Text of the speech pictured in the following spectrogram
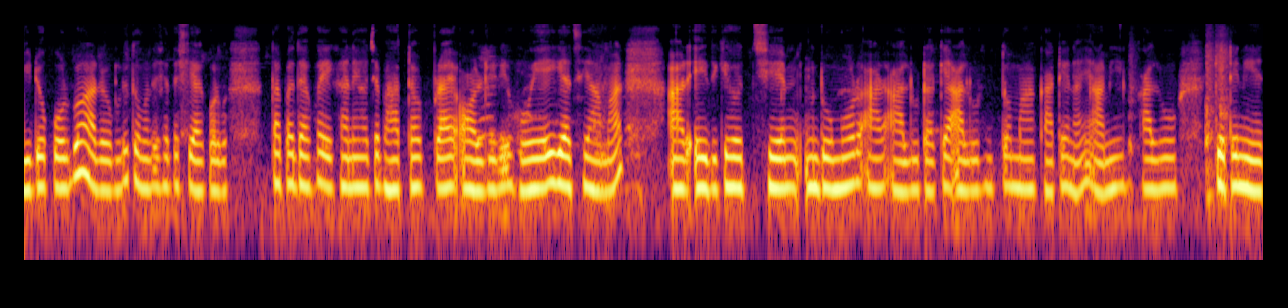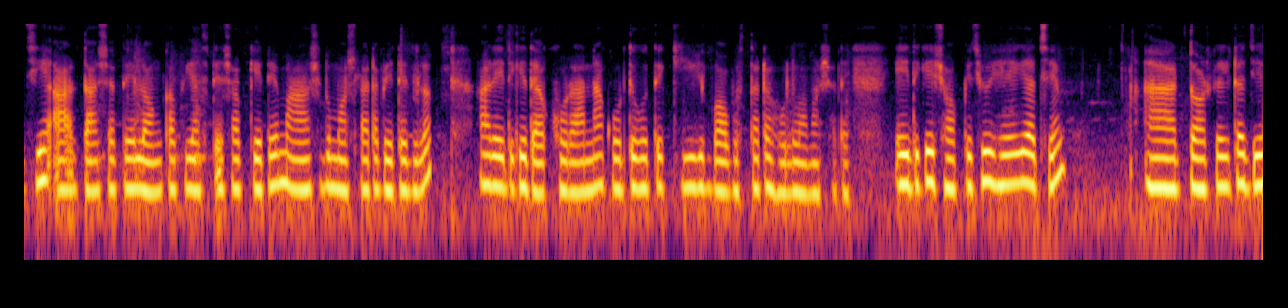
ভিডিও করব। আর ওগুলো তোমাদের সাথে শেয়ার করব। তারপর দেখো এখানে হচ্ছে ভাতটাও প্রায় অলরেডি হয়েই গেছে আমার। আর এইদিকে হচ্ছে ডুমুর আর আলুটাকে আলুর তো মা কাটে নাই, আমি আলু কেটে নিয়েছি আর তার সাথে লঙ্কা পেঁয়াজটা সব কেটে মা শুধু মশলাটা বেটে দিল। আর এইদিকে দেখো রান্না করতে করতে কী অবস্থাটা হলো আমার সাথে। এইদিকে সব কিছুই হয়ে গেছে। আর তরকারিটা যে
